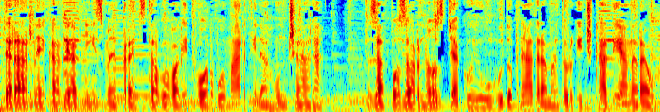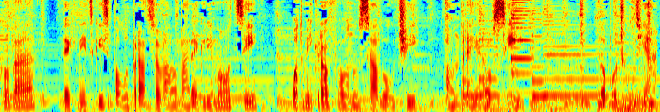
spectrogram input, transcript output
Literárnej kaviarni sme predstavovali tvorbu Martina Hunčára. Za pozornosť ďakujú hudobná dramaturgička Diana Rauchová, technicky spolupracoval Marek Rimóci, od mikrofónu sa lúči Ondrej Rosík. Do počutia.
